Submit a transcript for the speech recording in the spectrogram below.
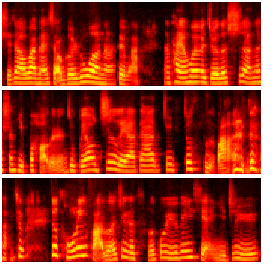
谁叫外卖小哥弱呢，对吧？那他也会觉得是啊，那身体不好的人就不要治了呀，大家就就死吧，对吧？就就丛林法则这个词过于危险，以至于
